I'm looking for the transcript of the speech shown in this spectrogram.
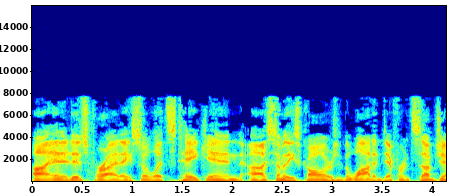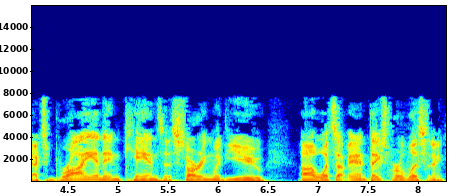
Uh, and it is Friday, so let's take in, uh, some of these callers with a lot of different subjects. Brian in Kansas, starting with you. Uh, what's up, man? Thanks for listening.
